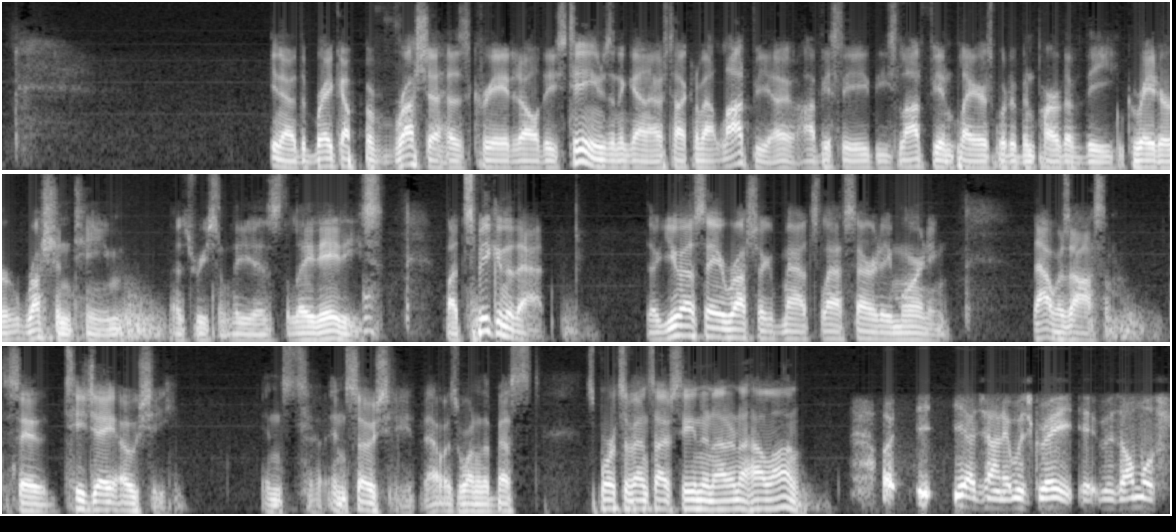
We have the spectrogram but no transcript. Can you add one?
you know, the breakup of Russia has created all these teams. And again, I was talking about Latvia. Obviously, these Latvian players would have been part of the greater Russian team as recently as the late 80s. But speaking of that, the USA Russia match last Saturday morning, that was awesome. To say TJ Oshie in in Sochi, that was one of the best sports events I've seen in I don't know how long. Uh, yeah, John, it was great. It was almost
